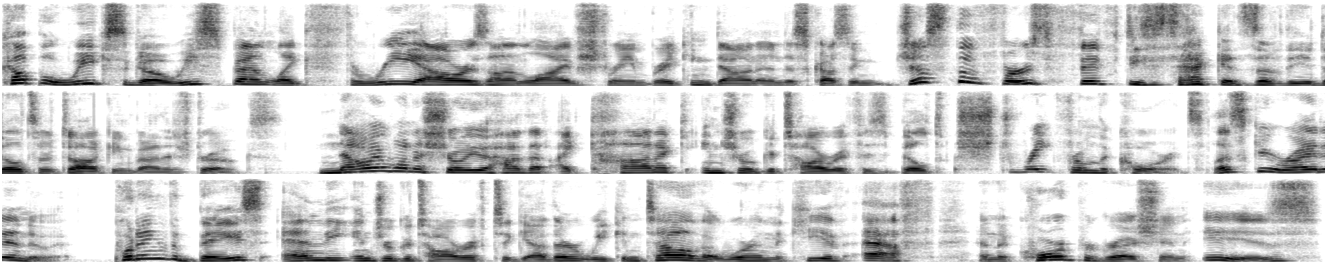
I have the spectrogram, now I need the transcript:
couple weeks ago, we spent like three hours on live stream breaking down and discussing just the first 50 seconds of The Adults Are Talking by The Strokes. Now I want to show you how that iconic intro guitar riff is built straight from the chords. Let's get right into it. Putting the bass and the intro guitar riff together, we can tell that we're in the key of F, and the chord progression is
